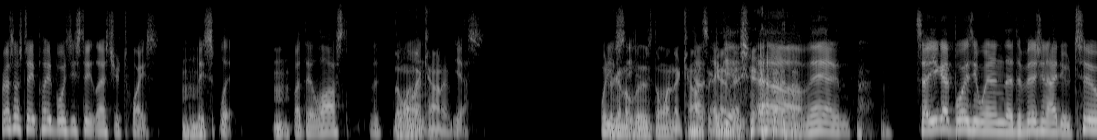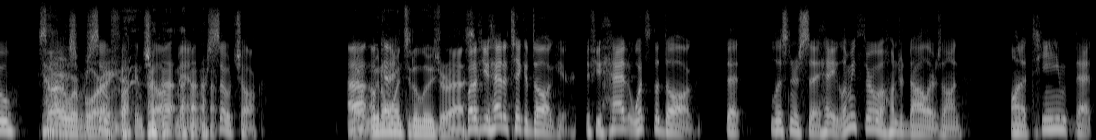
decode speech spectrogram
Fresno State played Boise State last year twice. mhm, They split, Mm. but they lost the, the, one, that counted. Yes. What do They're going to lose the one that counts Not again, this year. oh man. So you got Boise winning the division. I do too. Sorry, Gosh, we're boring. so fucking chalk, man. We're so chalk. Uh, we don't want you to lose your ass. But if you had to take a dog here, if you had, what's the dog that listeners say, "Hey, let me throw a hundred dollars on on a team that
